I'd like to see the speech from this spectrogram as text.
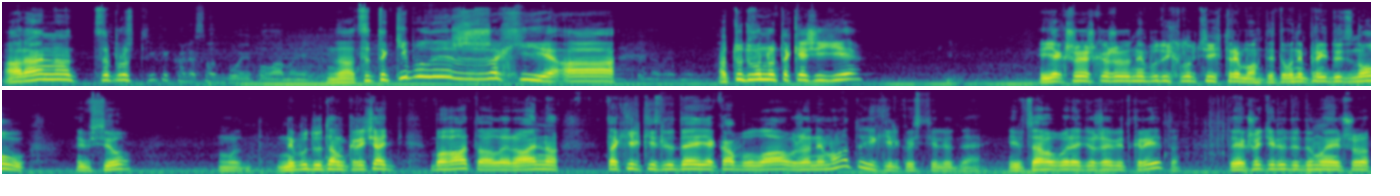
А реально це просто. Тільки колесо бою поламає. Да, це такі були жахи, а, а тут воно таке ж і є. І якщо я ж кажу, не будуть хлопці їх тримати, то вони прийдуть знову і все. От. Не буду там кричати багато, але реально та кількість людей, яка була, вже нема тої кількості людей. І це говорять вже відкрито. То якщо ті люди думають, що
